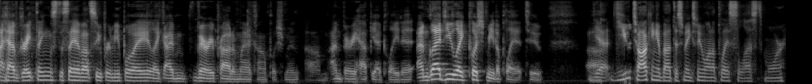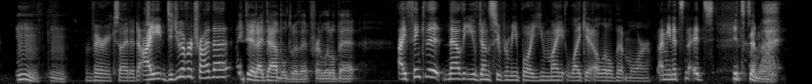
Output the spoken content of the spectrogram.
i have great things to say about super meat boy like i'm very proud of my accomplishment um, i'm very happy i played it i'm glad you like pushed me to play it too Uh, yeah, you talking about this makes me want to play Celeste more. mm, mm. I'm very excited. I did you ever try that? i did i dabbled with it for a little bit I think that now that you've done Super Meat Boy, you might like it a little bit more. I mean, it's it's it's similar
